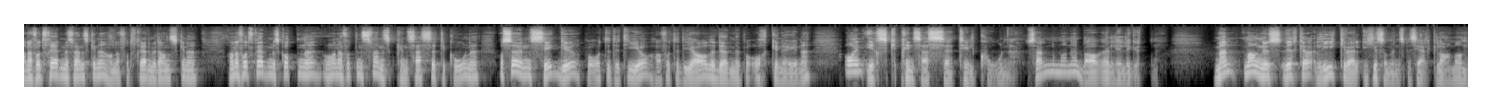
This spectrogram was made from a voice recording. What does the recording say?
Han har fått fred med svenskene, han har fått fred med danskene, han har fått fred med skottene, og han har fått en svensk prinsesse til kone, og sønnen Sigurd på åtte til ti år har fått et jarledømme på Orkenøyene, og en irsk prinsesse til kone, selv om han er bare lille gutten. Men Magnus virker likevel ikke som en spesielt glad mann.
